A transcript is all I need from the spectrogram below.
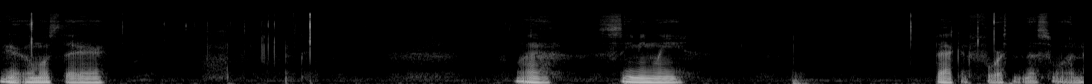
We are almost there. Wow seemingly back and forth in this one.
